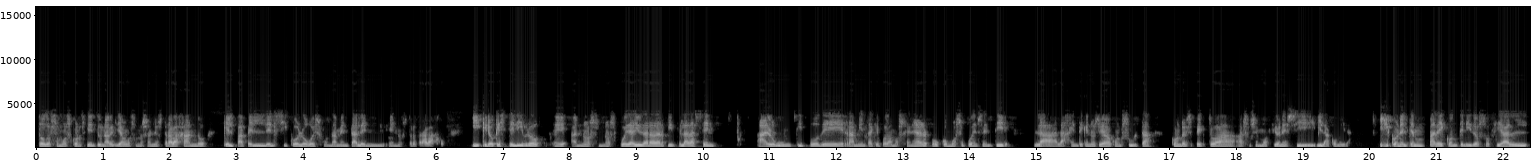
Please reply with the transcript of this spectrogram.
todos somos conscientes, una vez llevamos unos años trabajando, que el papel del psicólogo es fundamental en, en nuestro trabajo. Y creo que este libro eh, nos, nos puede ayudar a dar pinceladas en algún tipo de herramienta que podamos generar o cómo se pueden sentir la, la gente que nos llega a consulta con respecto a, sus emociones y, la comida. Y con el tema de contenido social,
